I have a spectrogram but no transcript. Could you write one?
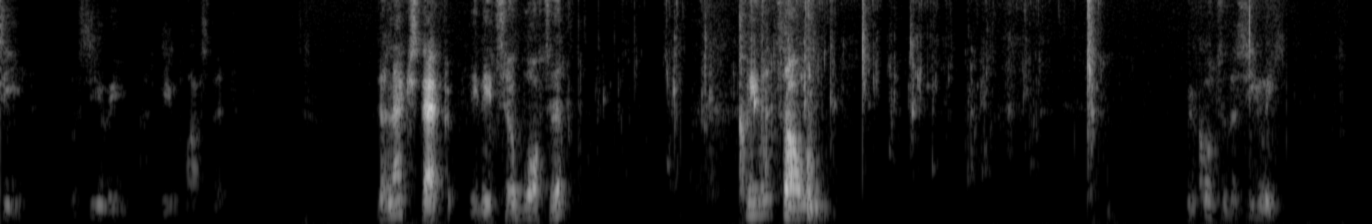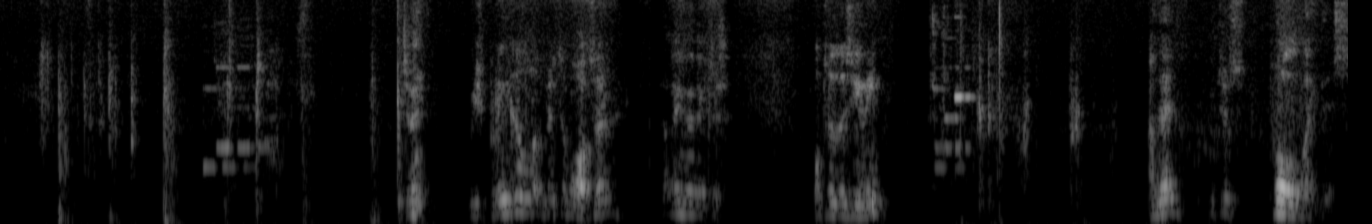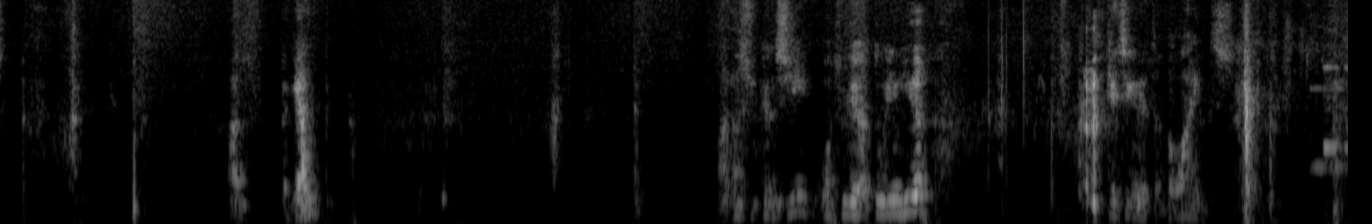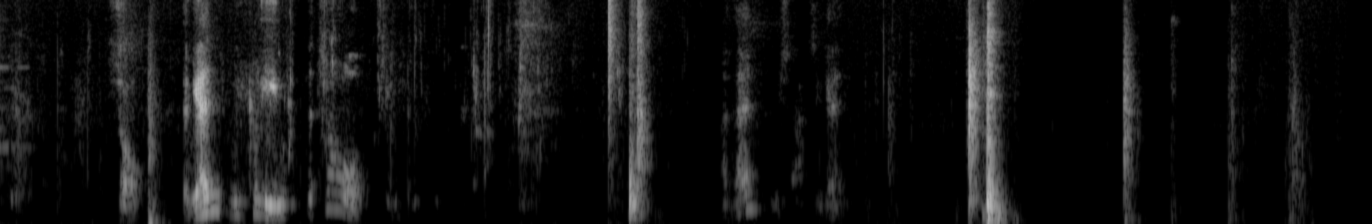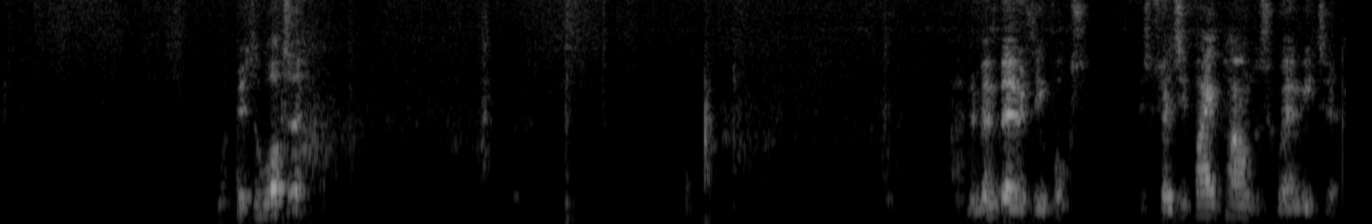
see, the ceiling has been plastered. The next step, you need some water, clean the trowel, we go to the ceiling. We sprinkle a little bit of water onto the ceiling. And then we just pull like this. And again. And as you can see, what we are doing here, getting rid of the lines. So, again, we clean the trowel. And then we start again. A bit of water. Remember everything folks, it's £25 a square metre.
